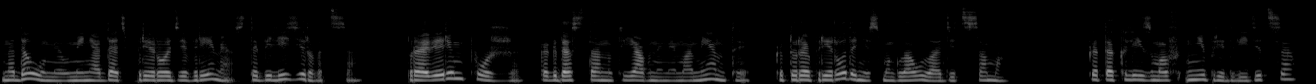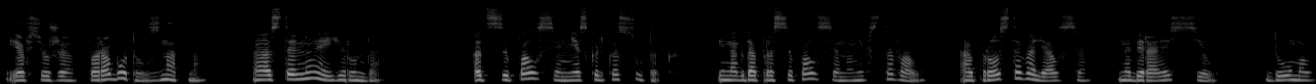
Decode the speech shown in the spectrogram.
надоумил меня дать природе время стабилизироваться. Проверим позже, когда станут явными моменты, которые природа не смогла уладить сама. Катаклизмов не предвидится, я все же поработал знатно, а остальное ерунда. Отсыпался несколько суток, Иногда просыпался, но не вставал, а просто валялся, набираясь сил. Думал,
